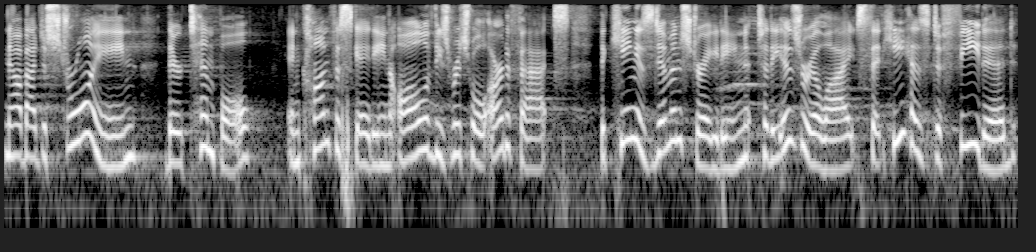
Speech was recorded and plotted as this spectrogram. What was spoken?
Now, by destroying their temple and confiscating all of these ritual artifacts, the king is demonstrating to the Israelites that he has defeated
